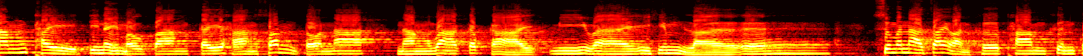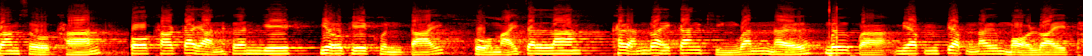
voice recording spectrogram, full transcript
ามไทยที่ในเมาปางไกลห่างซ่อนตอนนานังว่ากับกายมีไว้หิมเลอ สุมนาใจอ่อนเคอพามขึ้นความโศกขานปอคากายอันเฮินเยเมียวเพคุนตายโกหมายจันลางขยันลอยกังขิงวันเหนอมือกว่าเมียบเปียบเนอหมอลอยท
